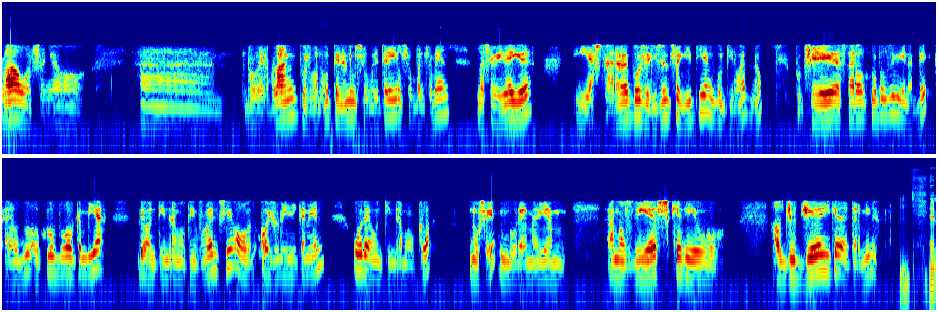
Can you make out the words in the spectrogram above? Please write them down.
Plau, el senyor eh, Robert Blanc, doncs, bueno, tenen el seu criteri, el seu pensament, la seva idea, i hasta ara doncs, ells han seguit i han continuat, no? Potser hasta ara el club els havia anat bé, que ara el, el club vol canviar, deuen tindre molta influència, o, o jurídicament ho deuen tindre molt clar. No ho sé, veurem aviam amb els dies què diu el jutge i què determina. Mm. Eh,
